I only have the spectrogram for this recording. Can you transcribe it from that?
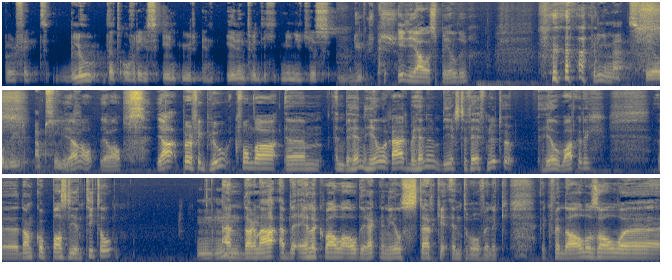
Perfect Blue, dat overigens 1 uur en 21 minuutjes duurt. Ideale speelduur. Prima speelduur, absoluut. Jawel, jawel. Ja, Perfect Blue. Ik vond dat ehm, in het begin heel raar beginnen. De eerste vijf minuten heel warrig. Uh, dan komt pas die een titel. Mhm. En daarna heb je eigenlijk wel al direct een heel sterke intro, vind ik. Ik vind dat alles al uh,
